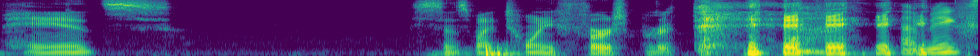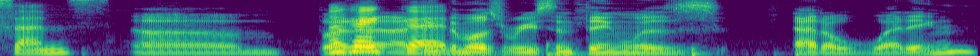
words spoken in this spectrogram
pants since my 21st birthday. That makes sense. um, but Okay, I, I think the most recent thing was at a wedding.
